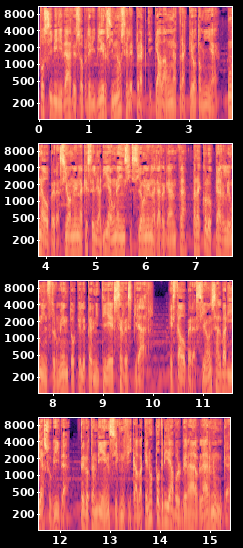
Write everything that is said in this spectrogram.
posibilidad de sobrevivir si no se le practicaba una traqueotomía, una operación en la que se le haría una incisión en la garganta para colocarle un instrumento que le permitiese respirar. Esta operación salvaría su vida, pero también significaba que no podría volver a hablar nunca.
